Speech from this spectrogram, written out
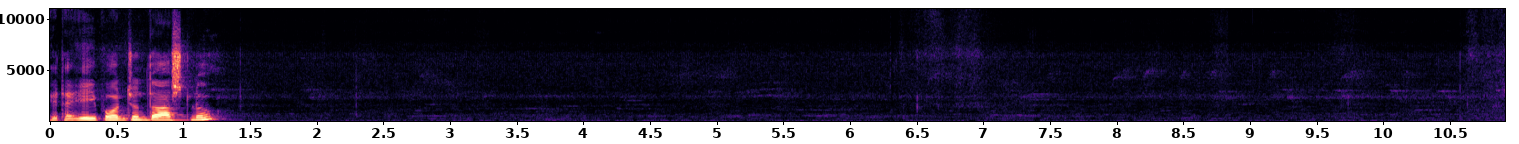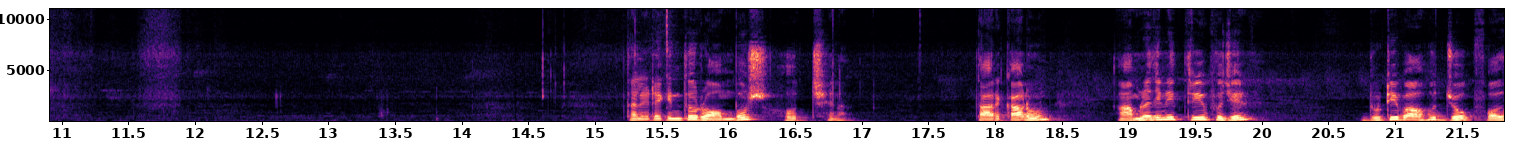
এটা এই পর্যন্ত আসলো। তাহলে এটা কিন্তু রম্বস হচ্ছে না। তার কারণ, আমরা জানি ত্রিভুজের দুটি বাহুর যোগফল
